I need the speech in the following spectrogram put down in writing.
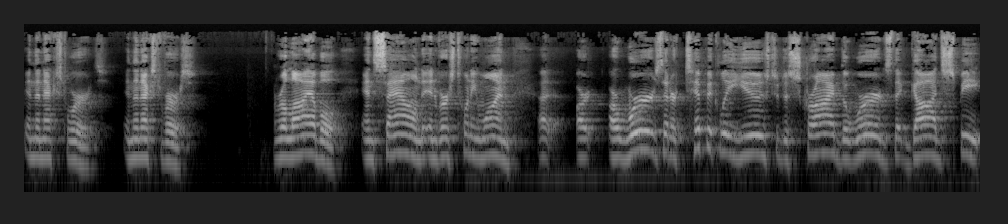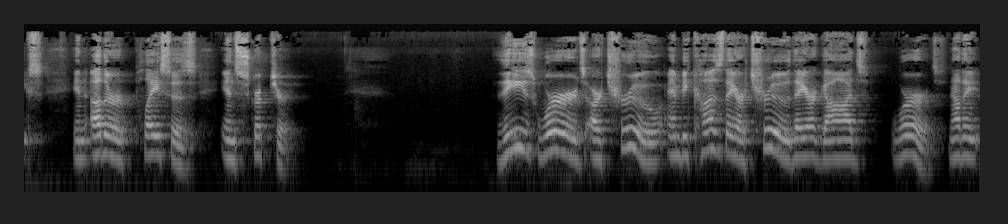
in the next words, in the next verse. Reliable and sound in verse 21 uh, are, are words that are typically used to describe the words that God speaks in other places in Scripture. These words are true, and because they are true, they are God's words. Now, they,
